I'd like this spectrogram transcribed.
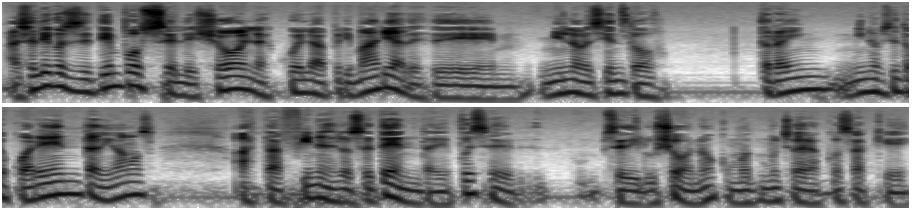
Allá lejos de ese tiempo se leyó en la escuela primaria desde 1930, 1940, digamos, hasta fines de los 70. Y después se se diluyó, ¿no? Como muchas de las cosas que,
